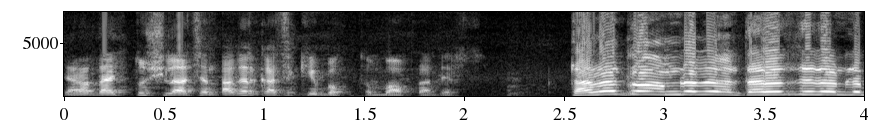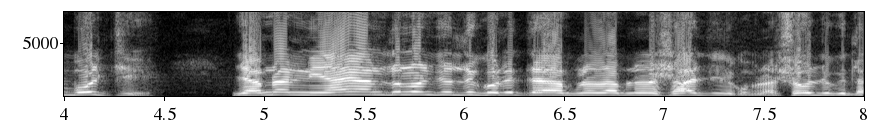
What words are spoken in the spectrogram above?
যারা দায়িত্বশীল আছেন তাদের কাছে কি বক্তব্য আপনাদের? তারা তো আমরা তাদের আমরা বলছি যে আমরা ন্যায় আন্দোলন যদি করি তা আপনারা আপনারা সাহায্য করবেন সহযোগিতা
